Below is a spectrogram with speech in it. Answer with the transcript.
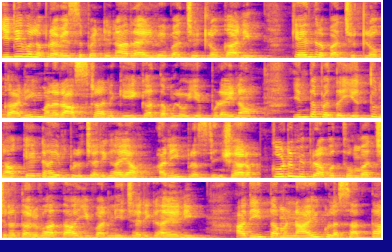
ఇటీవల ప్రవేశపెట్టిన రైల్వే బడ్జెట్లో కానీ కేంద్ర బడ్జెట్లో కానీ మన రాష్ట్రానికి గతంలో ఎప్పుడైనా ఇంత పెద్ద ఎత్తున కేటాయింపులు జరిగాయా అని ప్రశ్నించారు. కూటమి ప్రభుత్వం వచ్చిన తరువాత ఇవన్నీ జరిగాయని అది తమ నాయకుల సత్తా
